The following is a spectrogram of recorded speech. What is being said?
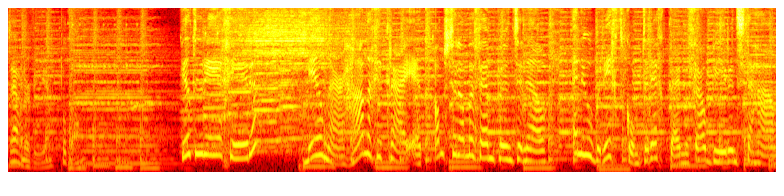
zijn we er weer. Tot dan. Wilt u reageren? Mail naar hanigekraai.amsterdamfm.nl en uw bericht komt terecht bij mevrouw Berends de Haan.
